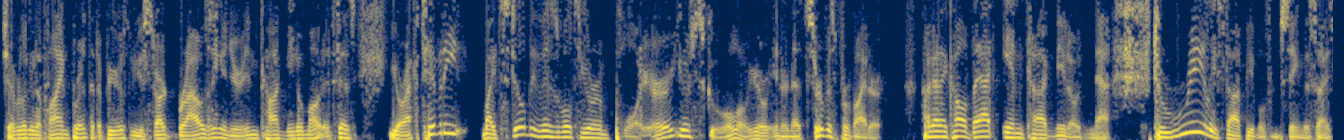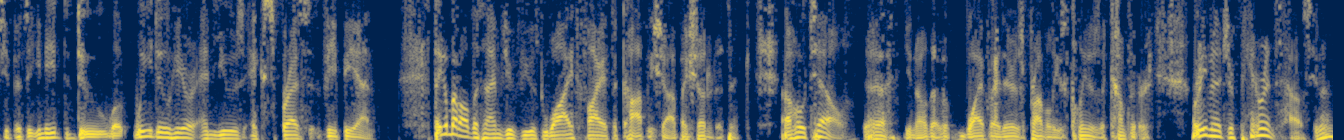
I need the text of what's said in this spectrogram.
Did you ever look at the fine print that appears when you start browsing in your incognito mode? It says your activity might still be visible to your employer, your school, or your internet service provider. How can I call that incognito? Now, to really stop people from seeing the sites you visit, you need to do what we do here and use ExpressVPN. Think about all the times you've used Wi-Fi at the coffee shop. I shudder to think. A hotel, uh, you know, the Wi-Fi there is probably as clean as a comforter. Or even at your parents' house, you know.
